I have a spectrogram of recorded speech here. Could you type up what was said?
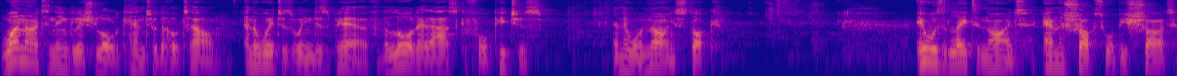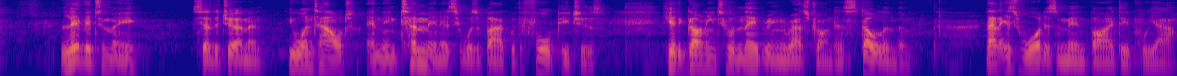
One night an English lord came to the hotel, and the waiters were in despair, for the lord had asked for peaches, and they were not in stock. It was late at night, and the shops will be shut. Leave it to me, said the German. He went out, and in ten minutes he was back with four peaches. He had gone into a neighboring restaurant and stolen them. That is what is meant by débrouillard.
